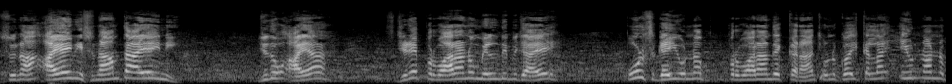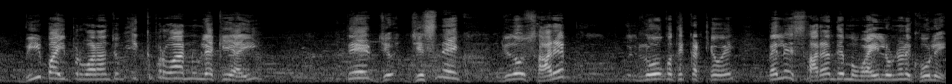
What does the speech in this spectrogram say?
ਸੁਨਾ ਆਇਆ ਹੀ ਨਹੀਂ ਸੁਨਾਮ ਤਾਂ ਆਇਆ ਹੀ ਨਹੀਂ। ਜਦੋਂ ਆਇਆ ਜਿਹੜੇ ਪਰਿਵਾਰਾਂ ਨੂੰ ਮਿਲਣ ਦੀ ਬਜਾਏ ਪੁਲਿਸ ਗਈ ਉਹਨਾਂ ਪਰਿਵਾਰਾਂ ਦੇ ਘਰਾਂ 'ਚ, ਉਹਨਾਂ ਕੋਈ ਇਕੱਲਾ, ਇਹ ਉਹਨਾਂ ਨੂੰ 20 22 ਪਰਿਵਾਰਾਂ 'ਚੋਂ ਇੱਕ ਪਰਿਵਾਰ ਨੂੰ ਲੈ ਕੇ ਆਈ ਤੇ ਜਿਸ ਨੇ ਜਦੋਂ ਸਾਰੇ ਲੋਕ ਉੱਥੇ ਇਕੱਠੇ ਹੋਏ, ਪਹਿਲੇ ਸਾਰਿਆਂ ਦੇ ਮੋਬਾਈਲ ਉਹਨਾਂ ਨੇ ਖੋਲੇ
